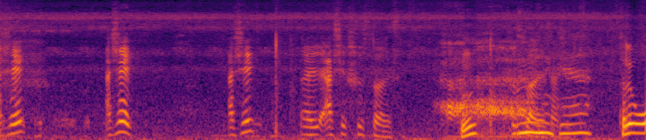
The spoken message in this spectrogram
আশিক আশিক আশিক এই আশিক সুস্থ হয়েছে। হুম? সুস্থ হয়েছে তাহলে ও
